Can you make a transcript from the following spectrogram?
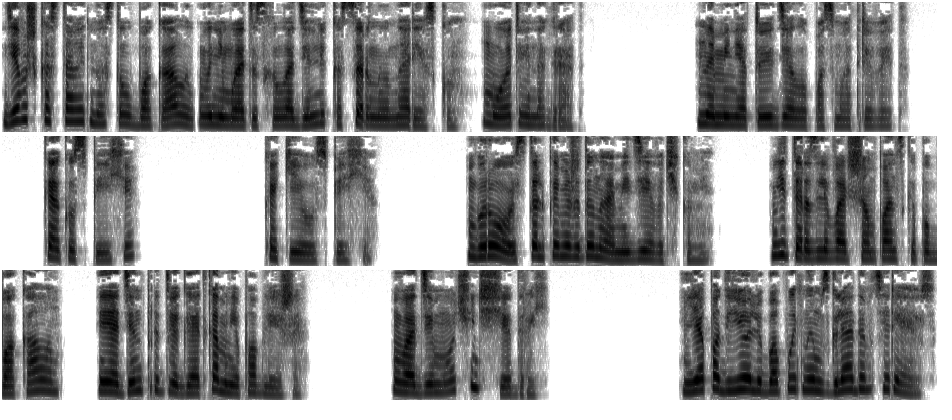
девушка ставит на стол бокалы, вынимает из холодильника сырную нарезку, моет виноград. На меня то и дело посматривает. Как успехи? Какие успехи? Брось, только между нами, девочками. Вита разливает шампанское по бокалам, и один придвигает ко мне поближе. Вадим очень щедрый. Я под ее любопытным взглядом теряюсь.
